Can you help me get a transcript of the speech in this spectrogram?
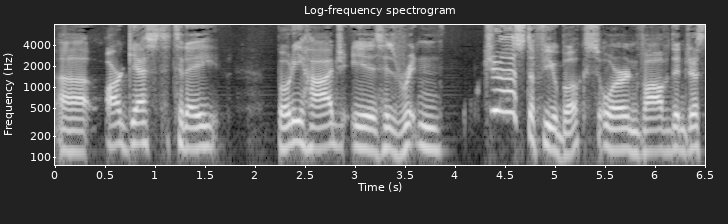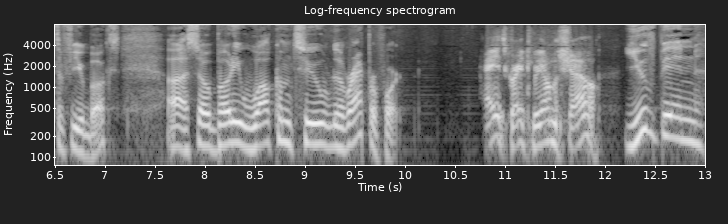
uh, our guest today, Bodie Hodge, is has written just a few books or involved in just a few books. Uh, so, Bodie, welcome to the Rap Report. hey, it's great to be on the show. You've been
